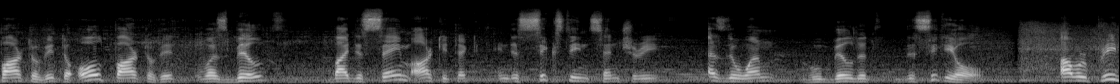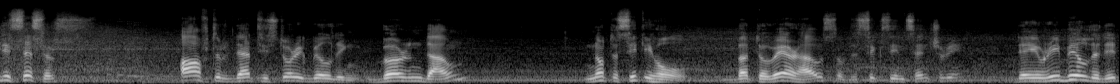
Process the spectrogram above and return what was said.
part of it, the old part of it, was built by the same architect in the 16th century as the one who built the city hall. Our predecessors, after that historic building burned down, not a city hall, but a warehouse of the 16th century, they rebuilt it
